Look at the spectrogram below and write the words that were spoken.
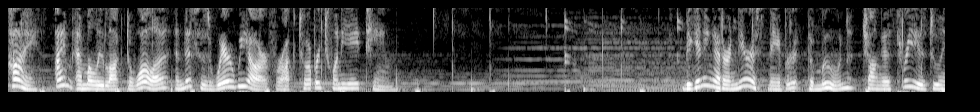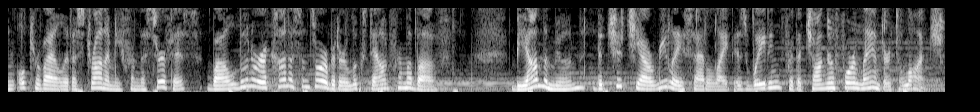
Hi, I'm Emily Lakdawalla, and this is Where We Are for October 2018. Beginning at our nearest neighbor, the Moon, Chang'e 3 is doing ultraviolet astronomy from the surface, while Lunar Reconnaissance Orbiter looks down from above. Beyond the Moon, the Queqiao relay satellite is waiting for the Chang'e 4 lander to launch.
